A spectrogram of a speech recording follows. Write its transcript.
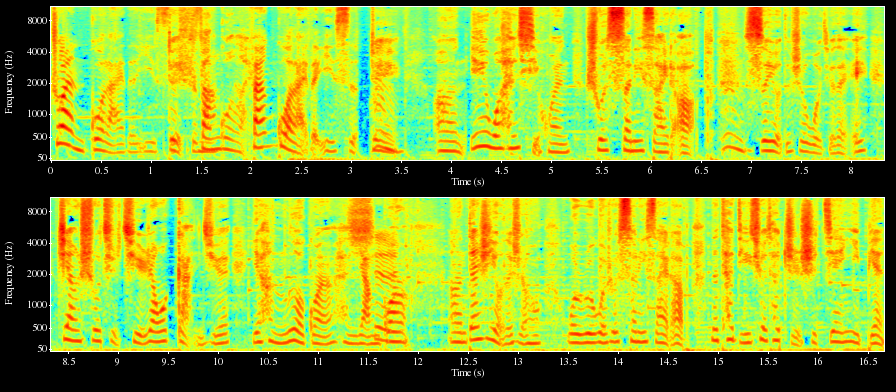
转过来的意思，对是翻过来翻过来的意思。对，嗯嗯，因为我很喜欢说 sunny side up，嗯，所以有的时候我觉得，哎，这样说起去让我感觉也很乐观、很阳光。嗯，但是有的时候我如果说 sunny side up，那它的确它只是煎一边，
